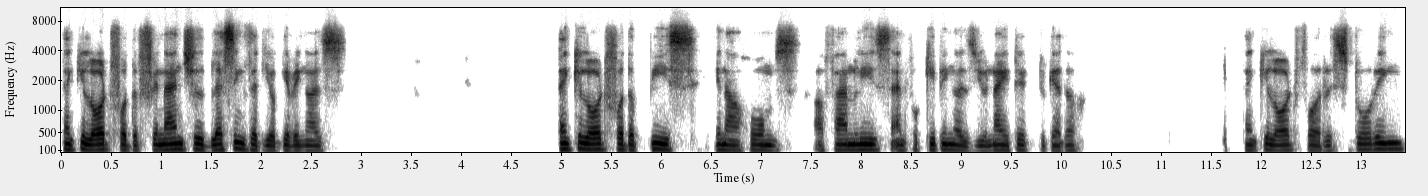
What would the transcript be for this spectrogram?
Thank you, Lord, for the financial blessings that you're giving us. Thank you, Lord, for the peace in our homes, our families, and for keeping us united together. Thank you, Lord, for restoring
